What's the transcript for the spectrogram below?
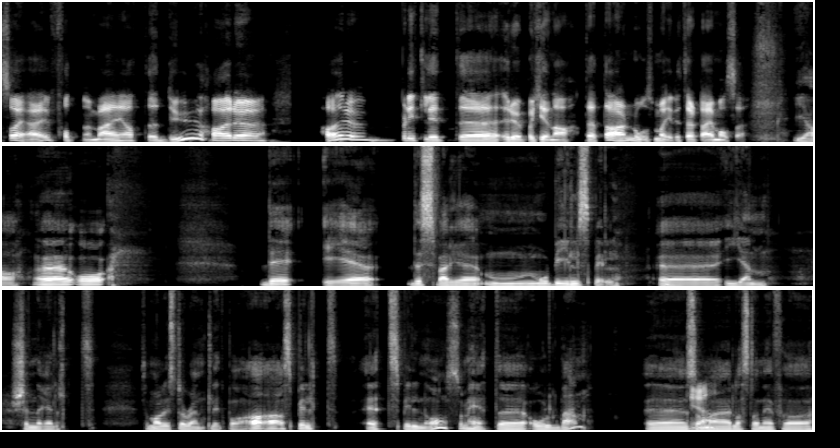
så, har jeg fått med meg at du har, har blitt litt uh, rød på kinna. Dette er noe som har irritert deg masse. Ja, uh, og det er dessverre mobilspill igjen, generelt, som jeg har lyst til å rante litt på. Jeg har spilt et spill nå som heter Old Man. Uh, som yeah. er lasta ned fra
